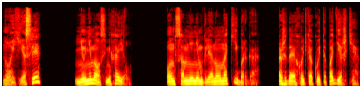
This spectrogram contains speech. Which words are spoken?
Ну а если... Не унимался Михаил. Он с сомнением глянул на киборга, ожидая хоть какой-то поддержки.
